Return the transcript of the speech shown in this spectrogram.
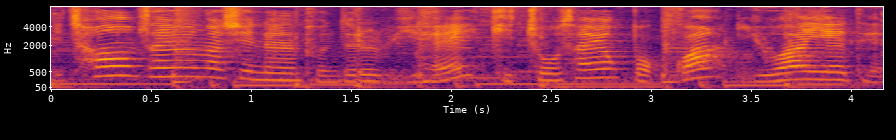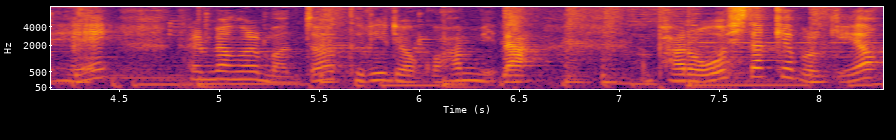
이 처음 사용하시는 분들을 위해 기초 사용법과 UI에 대해 설명을 먼저 드리려고 합니다. 바로 시작해 볼게요.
